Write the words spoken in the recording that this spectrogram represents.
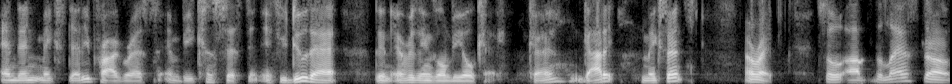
and then make steady progress and be consistent. If you do that, then everything's going to be okay. Okay? Got it? Makes sense? All right. So uh, the last uh,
